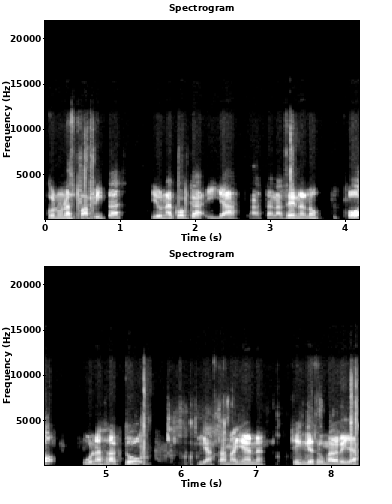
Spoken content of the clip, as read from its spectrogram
con unas papitas y una coca y ya, hasta la cena, ¿no? O una sactú y hasta mañana. Chingue su madre ya.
